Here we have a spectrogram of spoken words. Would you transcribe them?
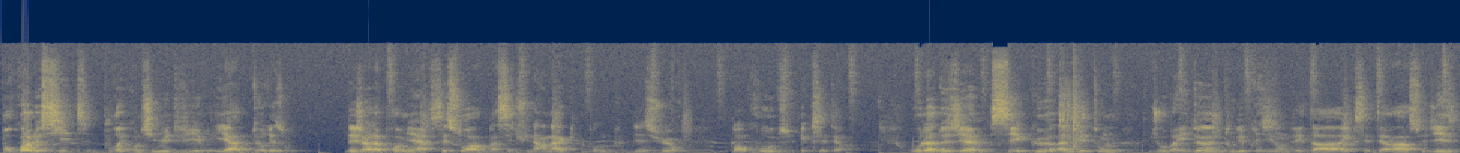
Pourquoi le site pourrait continuer de vivre? Il y a deux raisons. Déjà la première, c'est soit bah, c'est une arnaque, donc bien sûr, banqueroute, etc. Ou la deuxième, c'est que, admettons, Joe Biden, tous les présidents de l'État, etc., se disent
